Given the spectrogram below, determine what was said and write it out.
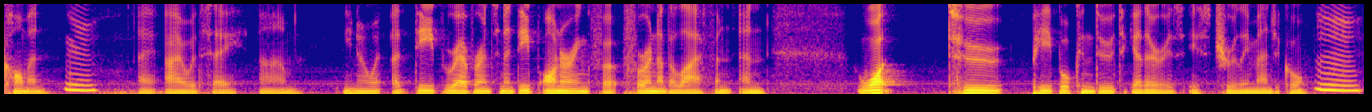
common Mm. i i would say um you know a, a deep reverence and a deep honoring for for another life and and what two people can do together is is truly magical Mm.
